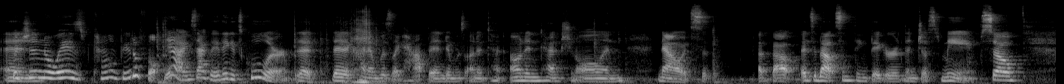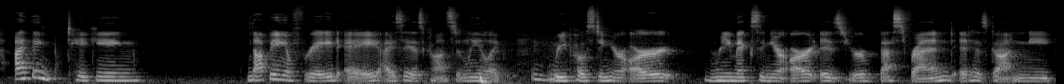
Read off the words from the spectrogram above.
and which in a way is kind of beautiful. yeah, exactly. I think it's cooler that that it kind of was like happened and was uninten- unintentional, and now it's about it's about something bigger than just me. So, I think taking, not being afraid. A, I say this constantly, like mm-hmm. reposting your art, remixing your art is your best friend. It has gotten me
